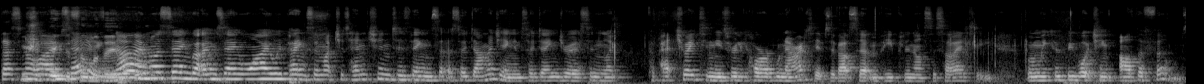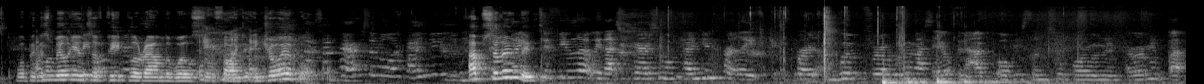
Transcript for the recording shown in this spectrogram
That's You not what I'm saying. No. I'm not saying, but I'm saying why are we paying so much attention to things that are so damaging and so dangerous and like perpetuating these really horrible narratives about certain people in our society when we could be watching other films? Well, because when we millions be of people around the world still find it enjoyable. It's a personal opinion. Absolutely. Like, to feel that way, that's personal opinion for like for a for a woman myself, and I've obviously I'm so for women empowerment, but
